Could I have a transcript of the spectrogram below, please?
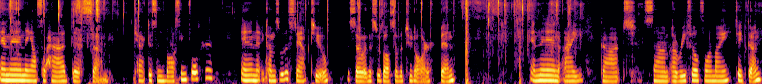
and then they also had this um, cactus embossing folder, and it comes with a stamp too. So this was also the $2 bin. And then I got some a refill for my tape gun.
